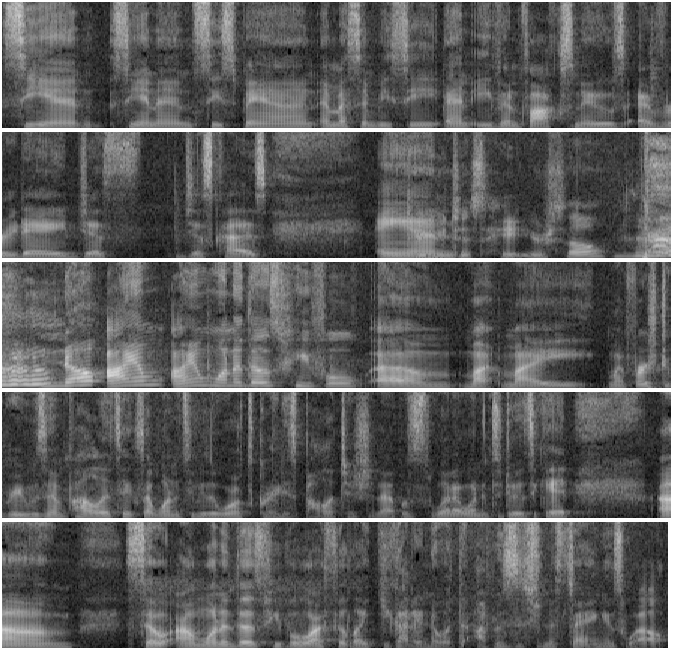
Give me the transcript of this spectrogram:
CN, CNN, C-SPAN, MSNBC, and even Fox News every day just just cause. Do you just hate yourself? no, I am I am one of those people. Um, my my my first degree was in politics. I wanted to be the world's greatest politician. That was what I wanted to do as a kid. Um, so I'm one of those people who I feel like you got to know what the opposition is saying as well.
